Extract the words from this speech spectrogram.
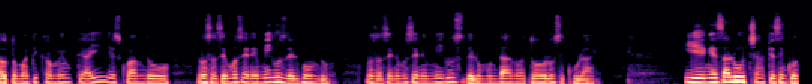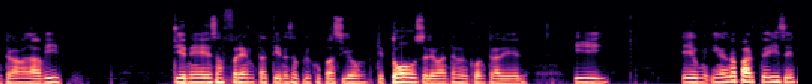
Automáticamente ahí es cuando nos hacemos enemigos del mundo, nos hacemos enemigos de lo mundano, de todo lo secular. Y en esa lucha que se encontraba David, tiene esa afrenta, tiene esa preocupación, que todos se levantan en contra de él. Y, y en una parte dice,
